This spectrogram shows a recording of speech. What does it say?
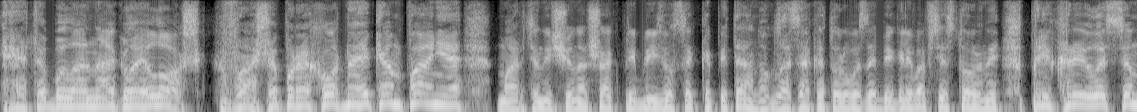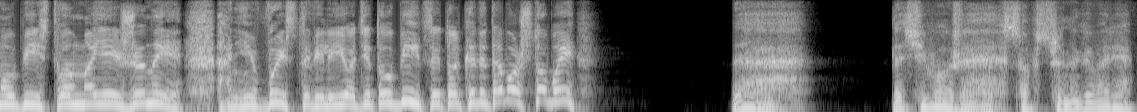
«Это была наглая ложь! Ваша пароходная компания!» Мартин еще на шаг приблизился к капитану, глаза которого забегали во все стороны. «Прикрылась самоубийством моей жены! Они выставили ее детоубийцей только для того, чтобы...» «Да, для чего же, собственно говоря?»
